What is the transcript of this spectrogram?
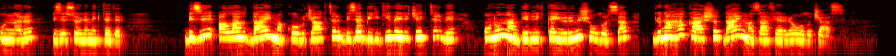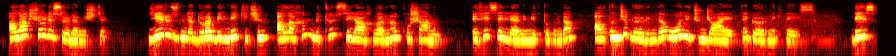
bunları bize söylemektedir. Bizi Allah daima koruyacaktır, bize bilgi verecektir ve onunla birlikte yürümüş olursak günaha karşı daima zaferli olacağız. Allah şöyle söylemişti. Yeryüzünde durabilmek için Allah'ın bütün silahlarını kuşanın. Efeselilerin mektubunda 6. bölümde 13. ayette görmekteyiz. Biz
